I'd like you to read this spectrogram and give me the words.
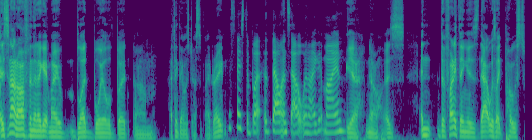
it's not often that I get my blood boiled, but um, I think that was justified, right? It's nice to bu- balance out when I get mine. Yeah, no, as and the funny thing is that was like post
